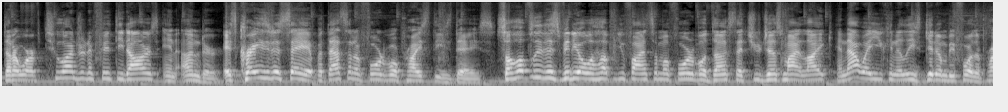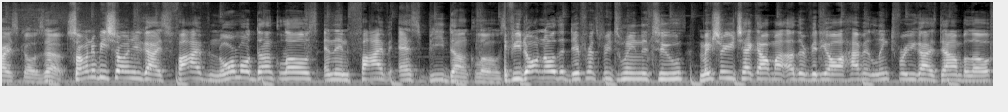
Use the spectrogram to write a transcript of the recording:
that are worth $250 and under. It's crazy to say it, but that's an affordable price these days. So hopefully this video will help you find some affordable dunks that you just might like, and that way you can at least get them before the price goes up. So I'm gonna be showing you guys five normal Dunk Lows and then five SB Dunk Lows. If you don't know the difference between the two, make sure you check out my other video. I'll have it linked for you guys down below,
